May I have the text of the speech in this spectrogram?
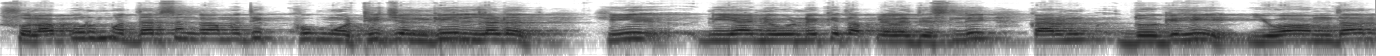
सोलापूर मतदारसंघामध्ये खूप मोठी जंगी लढत ही या निवडणुकीत आपल्याला दिसली. कारण दोघेही युवा आमदार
